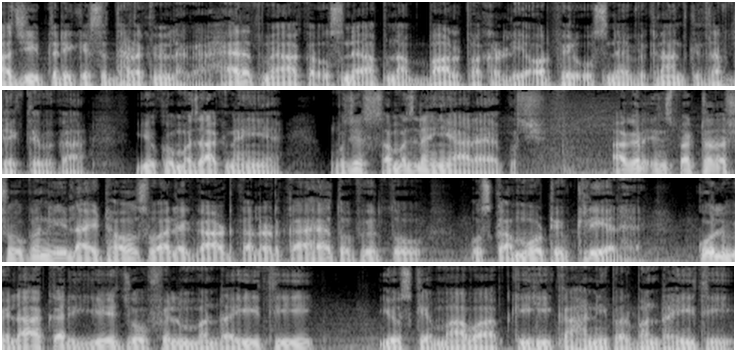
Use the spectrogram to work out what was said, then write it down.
अजीब तरीके से धड़कने लगा। हैरत में आकर उसने अपना बाल पकड़ लिया और फिर उसने विक्रांत की तरफ़ देखते हुए कहा यह कोई मज़ाक नहीं है। मुझे समझ नहीं आ रहा है कुछ। अगर इंस्पेक्टर अशोकन ही लाइट हाउस वाले गार्ड का लड़का है तो फिर तो उसका मोटिव क्लियर है। कुल मिलाकर ये जो फ़िल्म बन रही थी, ये उसके माँ बाप की ही कहानी पर बन रही थी।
